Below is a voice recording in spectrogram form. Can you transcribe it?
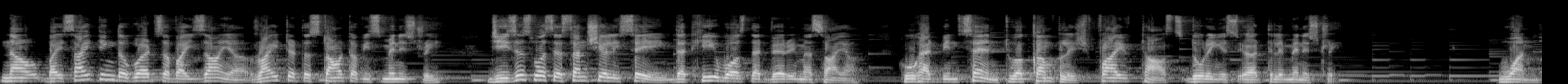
now by citing the words of Isaiah right at the start of his ministry, Jesus was essentially saying that he was that very Messiah who had been sent to accomplish five tasks during his earthly ministry. 1.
